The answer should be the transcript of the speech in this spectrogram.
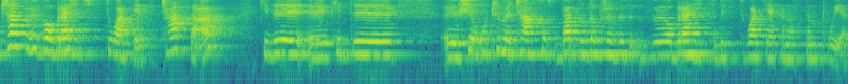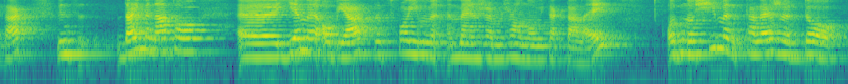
trzeba sobie wyobrazić sytuację. W czasach, kiedy, y, kiedy y, się uczymy czasów, bardzo dobrze wyobrazić sobie sytuację, jaka następuje, tak? Więc dajmy na to, e, jemy obiad ze swoim mężem, żoną i tak dalej, odnosimy talerze do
